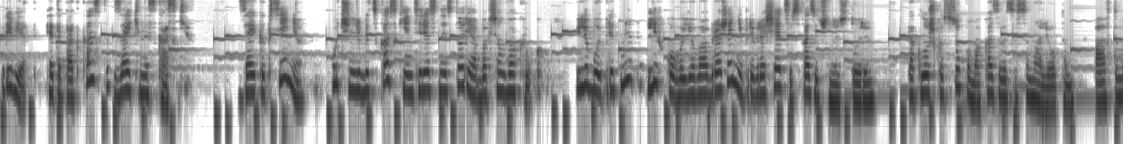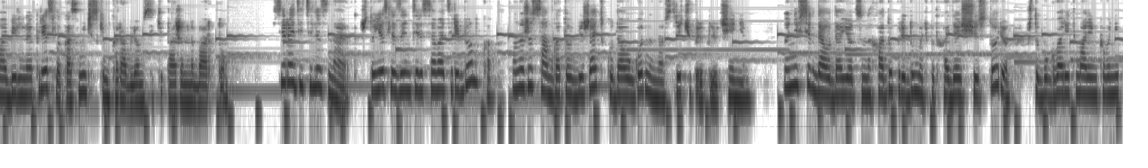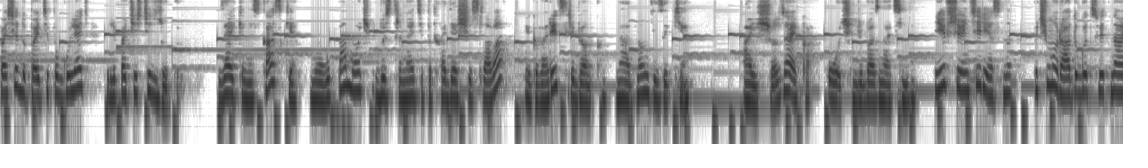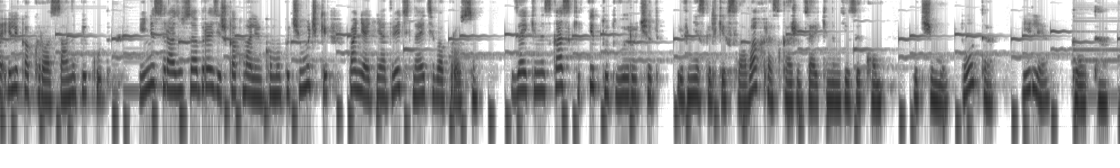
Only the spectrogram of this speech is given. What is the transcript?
Привет! Это подкаст «Зайкины сказки». Зайка Ксения очень любит сказки и интересные истории обо всем вокруг. И любой предмет легко в ее воображении превращается в сказочную историю. Так ложка с супом оказывается самолетом, а автомобильное кресло – космическим кораблем с экипажем на борту. Все родители знают, что если заинтересовать ребенка, он уже сам готов бежать куда угодно навстречу приключениям. Но не всегда удается на ходу придумать подходящую историю, чтобы уговорить маленького непоседу пойти погулять или почистить зубы. Зайкины сказки могут помочь быстро найти подходящие слова и говорить с ребенком на одном языке. А еще зайка очень любознательна. Ей все интересно, почему радуга цветная или как круассаны пекут. И не сразу сообразишь, как маленькому почемучке понятнее ответить на эти вопросы. Зайкины сказки и тут выручат, и в нескольких словах расскажут Зайкиным языком, почему то-то или то-то.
